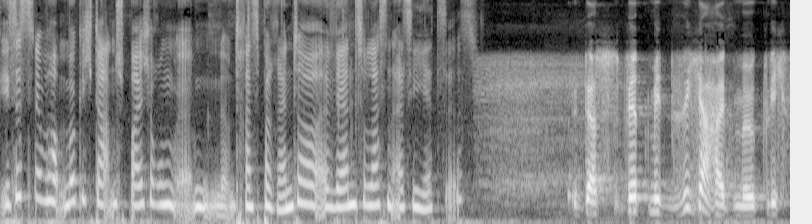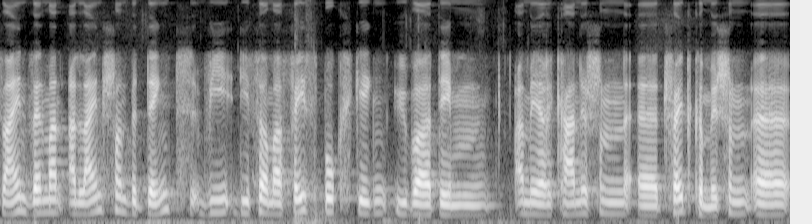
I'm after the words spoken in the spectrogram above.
Ist es denn überhaupt möglich, Datenspeicherung äh, transparenter werden zu lassen, als sie jetzt ist? Das wird mit Sicherheit möglich sein, wenn man allein schon bedenkt, wie die Firma Facebook gegenüber dem amerikanischen äh, Trade Commission äh,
